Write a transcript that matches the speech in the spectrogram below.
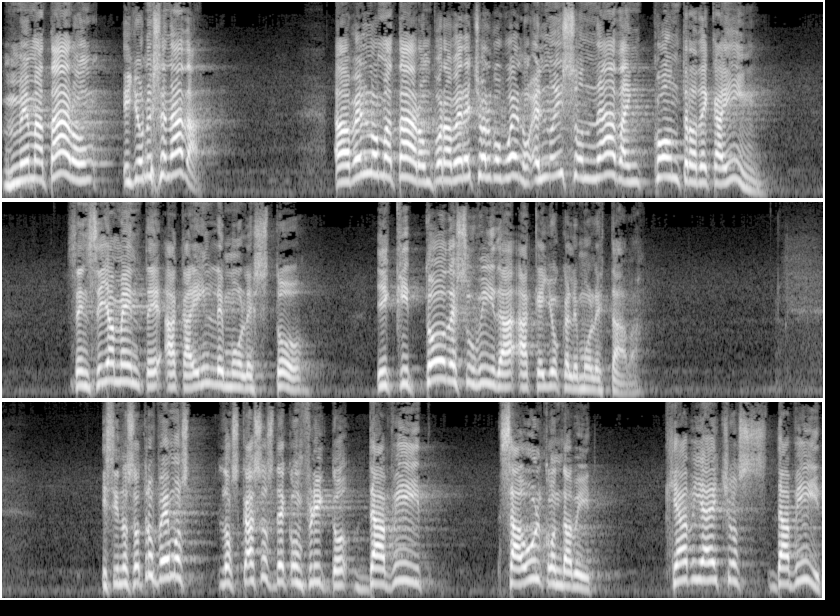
me mataron y yo no hice nada. Abel lo mataron por haber hecho algo bueno. Él no hizo nada en contra de Caín. Sencillamente a Caín le molestó y quitó de su vida aquello que le molestaba. Y si nosotros vemos los casos de conflicto, David, Saúl con David, ¿qué había hecho David?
